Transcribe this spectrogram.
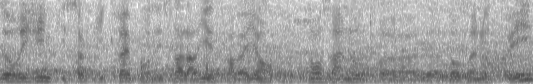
d'origine qui s'appliquerait pour des salariés travaillant dans un autre, euh, dans un autre pays,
